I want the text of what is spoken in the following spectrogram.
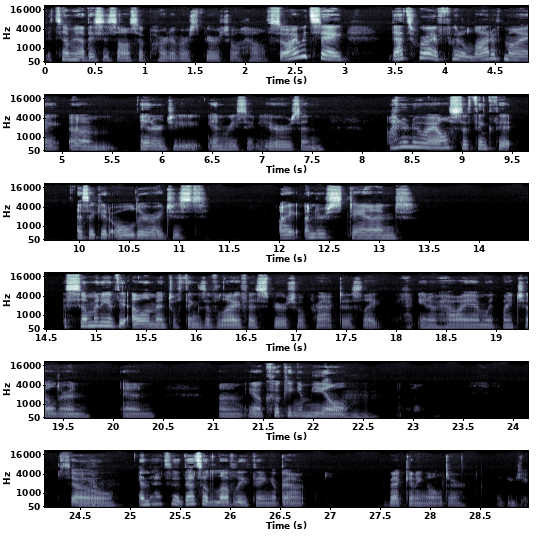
that somehow this is also part of our spiritual health so i would say that's where i've put a lot of my um, energy in recent years and i don't know i also think that as i get older i just i understand so many of the elemental things of life as spiritual practice like you know how i am with my children and um, you know, cooking a meal. Mm. So, and that's a that's a lovely thing about about getting older. I think you,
